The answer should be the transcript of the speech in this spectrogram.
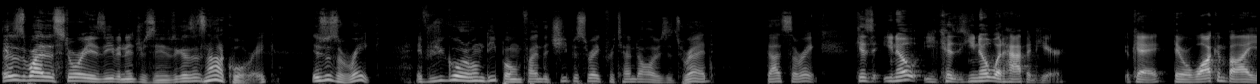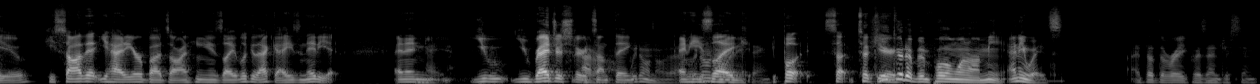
this is why this story is even interesting, is because it's not a cool rake. It's just a rake. If you go to Home Depot and find the cheapest rake for ten dollars, it's red. That's the rake. Because you know, because you know what happened here. Okay, they were walking by you. He saw that you had earbuds on. He was like, "Look at that guy. He's an idiot." And then Hey. you you registered don't know. something, We don't know that. and We he's like, he put so, took he your. could have been pulling one on me. Anyways, I thought the rake was interesting.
